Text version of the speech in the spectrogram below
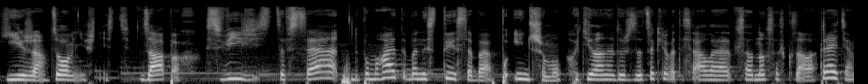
їжа, зовнішність, запах, свіжість це все допомагає тебе нести себе по-іншому. Хотіла не дуже зациклюватися, але все одно все сказала. Третє,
